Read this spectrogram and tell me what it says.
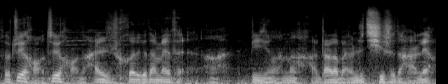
所以最好最好呢还是喝这个蛋白粉啊，毕竟能含达到百分之七十的含量。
